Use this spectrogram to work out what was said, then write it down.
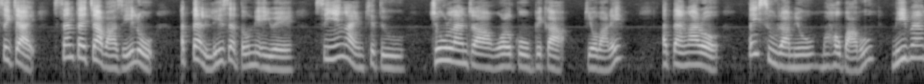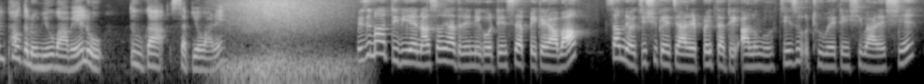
စိတ်ကြိုက်စမ်းသက်ကြပါစေလို့အသက်43နှစ်အရွယ်စည်ရင်ငိုင်ဖြစ်သူဂျိုလန်တာဝေါ်ကိုဘစ်ကပြောပါတယ်အတန်ကတော့တိတ်ဆူတာမျိုးမဟုတ်ပါဘူးမိပန်းဖောက်တယ်လို့မျိုးပါပဲလို့သူကဆက်ပြောပါတယ်မဇ္ဈိမ TV ရဲ့နောက်ဆုံးရသတင်းတွေကိုတင်ဆက်ပေးကြတာပါစောင့်မျှော်ကြည့်ရှုခဲ့ကြတဲ့ပရိသတ်တွေအားလုံးကိုကျေးဇူးအထူးပဲတင်ရှိပါတယ်ရှင်။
